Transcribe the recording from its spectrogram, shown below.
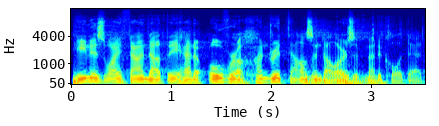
he and his wife found out they had over $100,000 of medical debt.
